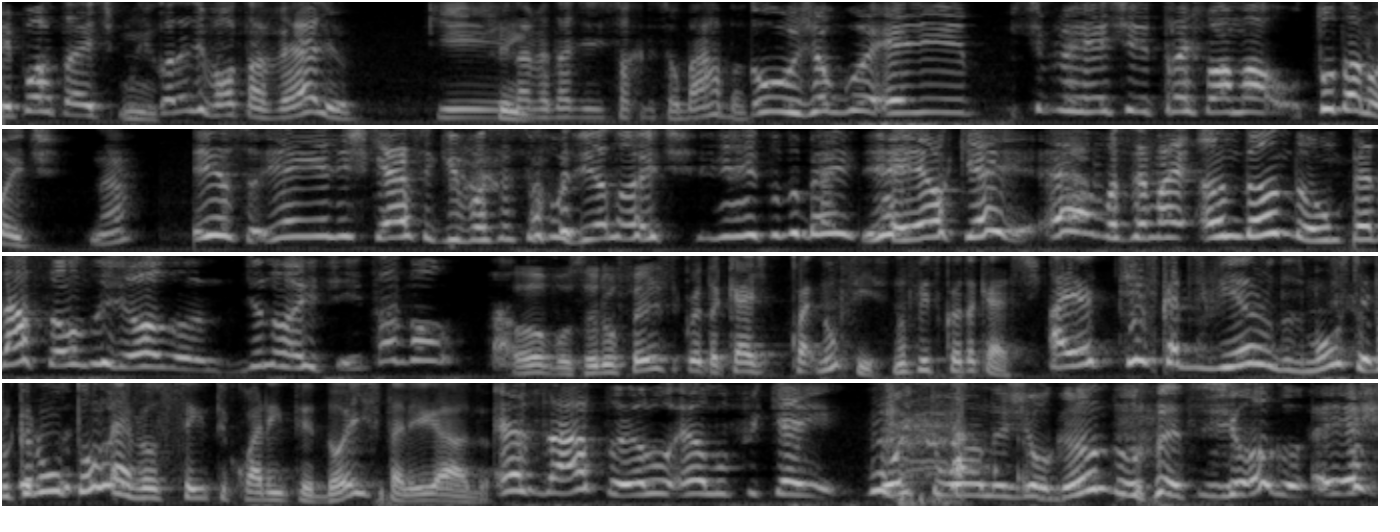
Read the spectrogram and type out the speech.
é importante, porque quando ele volta velho, que Sim. na verdade ele só cresceu barba, o jogo ele simplesmente transforma tudo à noite, né? Isso, e aí ele esquece que você se fudia à noite. E aí tudo bem. E aí é ok. É, você vai andando um pedaço do jogo de noite. E tá bom. Tá. Ô, você não fez 50 cast? Não fiz, não fiz 50 cast. Aí eu tinha que ficar desviando dos monstros porque eu não tô level 142, tá ligado? Exato, eu, eu não fiquei oito anos jogando esse jogo, e, aí-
